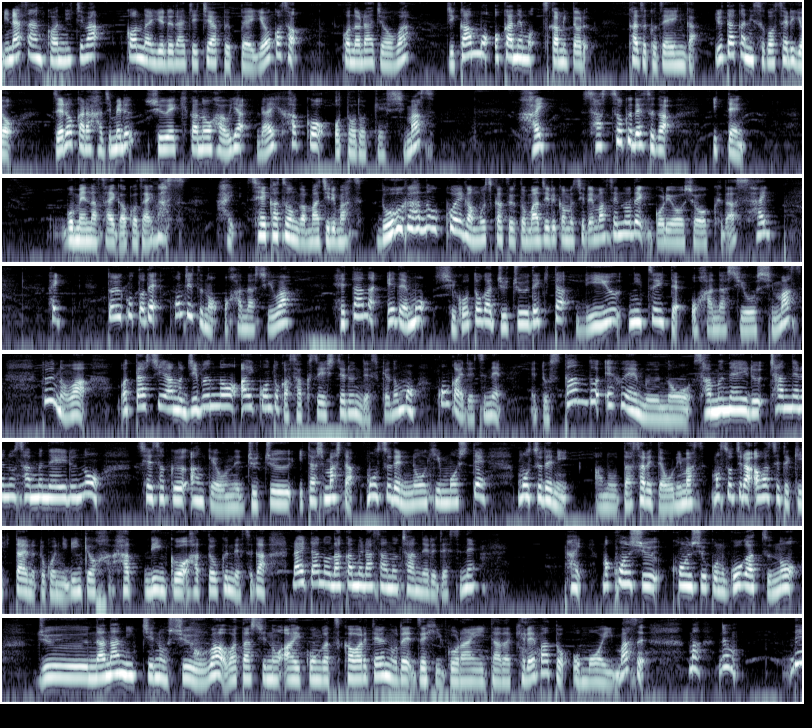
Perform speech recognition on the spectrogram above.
皆さんこんにちは。今のゆるラジチアプップへようこそ。このラジオは時間もお金もつかみ取る。家族全員が豊かに過ごせるようゼロから始める収益化ノウハウやライフハックをお届けします。はい。早速ですが1点。ごめんなさいがございます。はい、生活音が混じります。動画の声がもしかすると混じるかもしれませんのでご了承ください。はい、ということで本日のお話は下手な絵でも仕事が受注できた理由についてお話をします。というのは私あの自分のアイコンとか作成してるんですけども今回ですね、えっと、スタンド FM のサムネイルチャンネルのサムネイルの制作案件をね受注いたしました。もうすでに納品もしてもうすでにあの出されております、まあ、そちら合わせて聞きたいのところにリンクをリンクを貼っておくんですがライターの中村さんのチャンネルですね。はい、まあ、今週今週この5月の17日の週は私のアイコンが使われているので、ぜひご覧いただければと思います。まあ、でも、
